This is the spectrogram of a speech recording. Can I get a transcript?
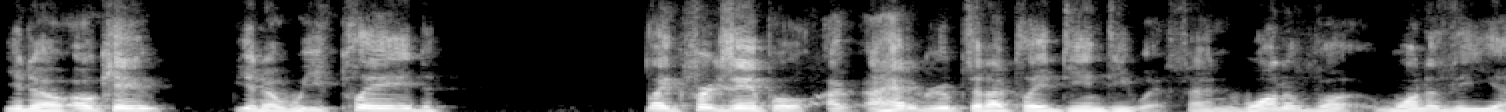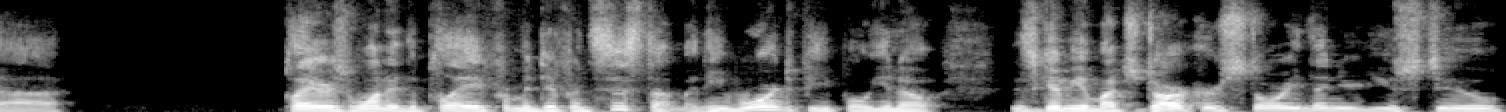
you know okay you know we've played like for example I, I had a group that I played D and D with and one of uh, one of the uh, players wanted to play from a different system and he warned people you know this is going to be a much darker story than you're used to.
